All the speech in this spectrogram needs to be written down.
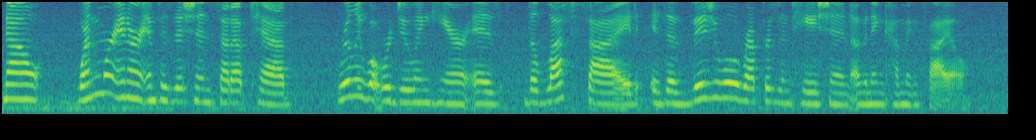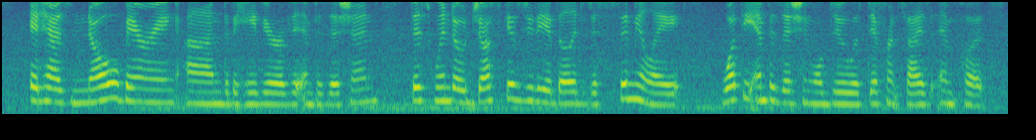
Now, when we're in our imposition setup tab, really what we're doing here is the left side is a visual representation of an incoming file. It has no bearing on the behavior of the imposition. This window just gives you the ability to simulate what the imposition will do with different size inputs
